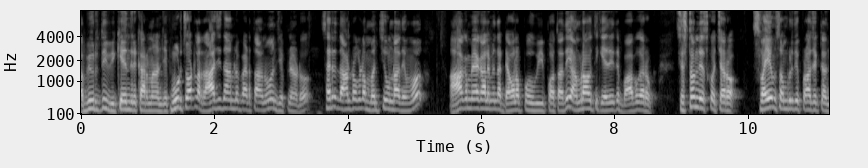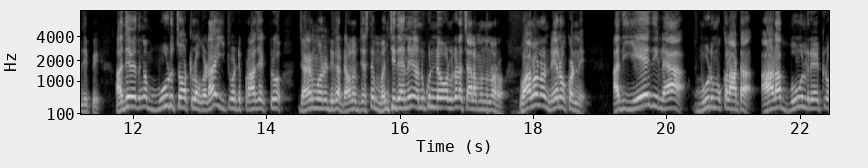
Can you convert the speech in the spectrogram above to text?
అభివృద్ధి వికేంద్రీకరణ అని చెప్పి మూడు చోట్ల రాజధానిలో పెడతాను అని చెప్పినాడు. సరే దాంట్లో కూడా మంచి ఉండదేమో. ఆగమేఘాల మీద డెవలప్ అయిపోతుంది. అమరావతికి ఏదైతే బాబు గారు సిస్టమ్ తీసుకొచ్చారో స్వయం సమృద్ధి ప్రాజెక్ట్ అని చెప్పి. అదేవిధంగా మూడు చోట్ల కూడా ఇటువంటి ప్రాజెక్టు జగన్మోహన్ రెడ్డి గారు డెవలప్ చేస్తే మంచిదే అని అనుకునే వాళ్ళు కూడా చాలామంది ఉన్నారు. వాళ్ళలో నేను ఒకడిని. అది ఏది లే మూడు ముక్కలాట. ఆడ భూముల రేట్లు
